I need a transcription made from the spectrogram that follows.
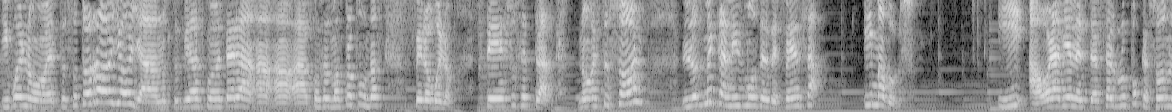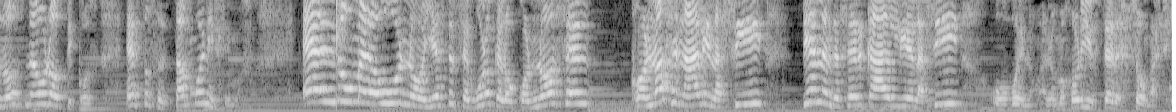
Y bueno, esto es otro rollo, ya no estuvieras con meter a, a, cosas más profundas, pero bueno, de eso se trata, ¿no? Estos son los mecanismos de defensa inmaduros. Y ahora viene el tercer grupo que son los neuróticos. Estos están buenísimos. El número uno, y este seguro que lo conocen, conocen a alguien así, tienen de cerca a alguien así, o bueno, a lo mejor y ustedes son así.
